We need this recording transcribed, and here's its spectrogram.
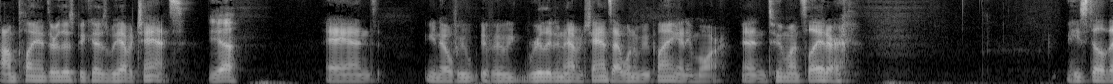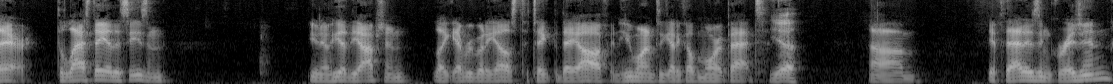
I'm playing through this because we have a chance. Yeah. And you know, if we if we really didn't have a chance, I wouldn't be playing anymore. And 2 months later, he's still there. The last day of the season, you know, he had the option like everybody else to take the day off and he wanted to get a couple more at bats. Yeah. Um, if that isn't Grigin,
